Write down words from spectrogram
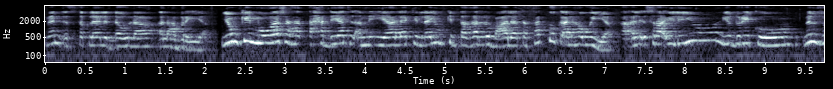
من استقلال الدولة العبرية. يمكن مواجهة التحديات الأمنية لكن لا يمكن تغلب على تفكك الهوية. الإسرائيليون يدركون منذ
